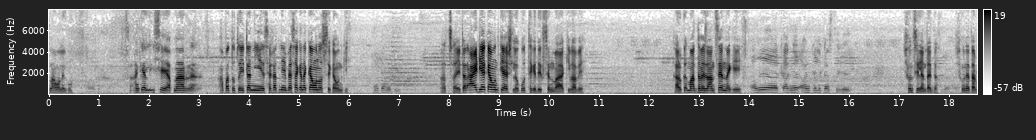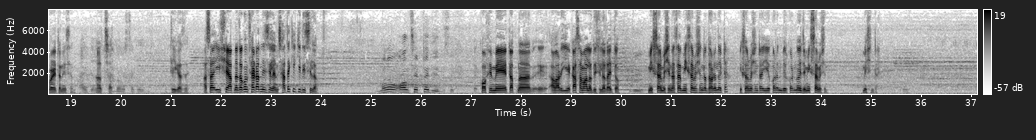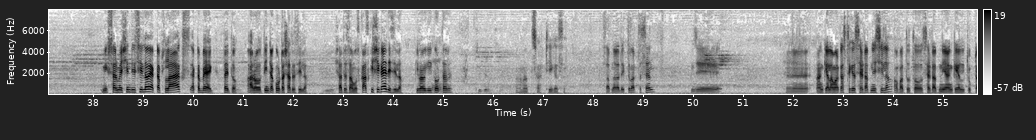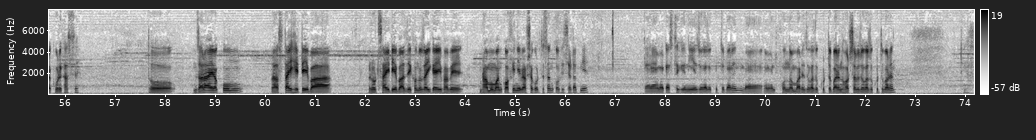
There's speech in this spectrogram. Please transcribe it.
আসসালামু আলাইকুম। আঙ্কেল ইসে আপনার আপাতত এটা নিয়ে সেটা নিয়ে বেচা কেনা কেমন হচ্ছে কেমন কি? মোটামুটি। আচ্ছা এটার আইডিয়া কেমন কি আসলো? থেকে দেখছেন বা কীভাবে? কারোর মাধ্যমে জানছেন নাকি? আমি আঙ্কেলের কাছ থেকে। শুনছিলেন তাই তো? হ্যাঁ। শুনে তারপর এটা নিয়েছেন আচ্ছা। ঠিক আছে। আচ্ছা ইসে আপনি যখন সেট নিয়েছিলেন সাথে কি কি দিছিল? মানে অল সেটটাই দিয়ে দিছে। কফি মেট আপনার আবার ইয়ে কাঁচামালও দিছিল তাই তো? মিক্সার মেশিন আচ্ছা মিক্সার মেশিনটা ধরেন ওইটা। মিক্সার মেশিনটা ইয়ে করেন বের করেন ওই যে মিক্সার মেশিন মেশিনটা। মিক্সার মেশিন দিছিল একটা ফ্লাক্স একটা ব্যাগ তাই তো? আরও তিনটা কোটার সাথে ছিল সাথে চামচ। কাজ কি শিখাই দিছিল? কীভাবে কী করতে হবে? আচ্ছা ঠিক আছে। আচ্ছা, আপনারা দেখতে পারতেছেন যে আঙ্কেল আমার কাছ থেকে সেট আপ নিয়েছিল। আপাতত সেট আপ নিয়ে আঙ্কেল টুকটাক করে খাচ্ছে। তো যারা এরকম রাস্তায় হেঁটে বা রোড সাইডে বা যে কোনো জায়গায় এভাবে ভ্রাম্যমান কফি নিয়ে ব্যবসা করতে চান কফি সেট নিয়ে, তারা আমার কাছ থেকে নিয়ে যোগাযোগ করতে পারেন বা আমার ফোন নাম্বারে যোগাযোগ করতে পারেন হোয়াটসঅ্যাপে যোগাযোগ করতে পারেন।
